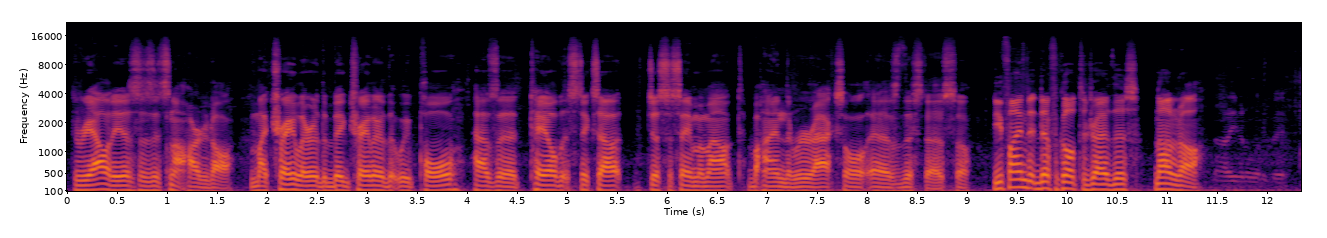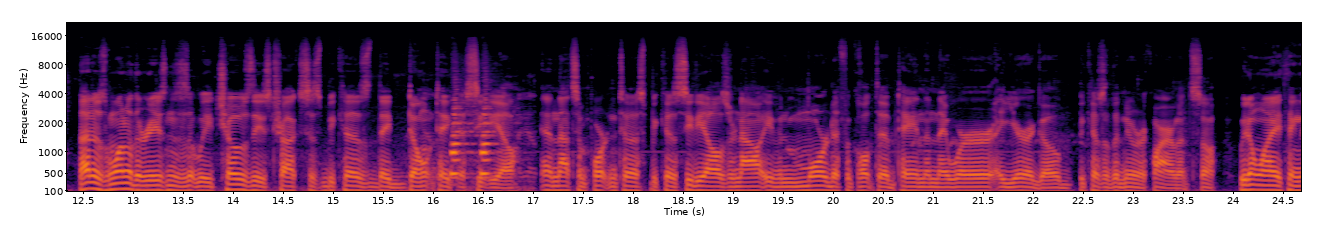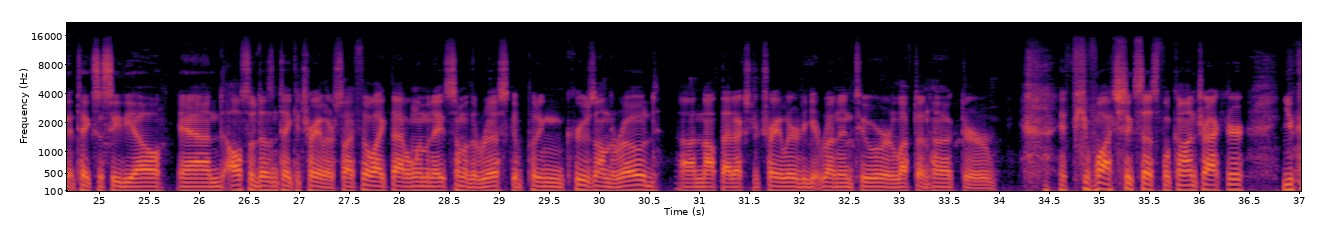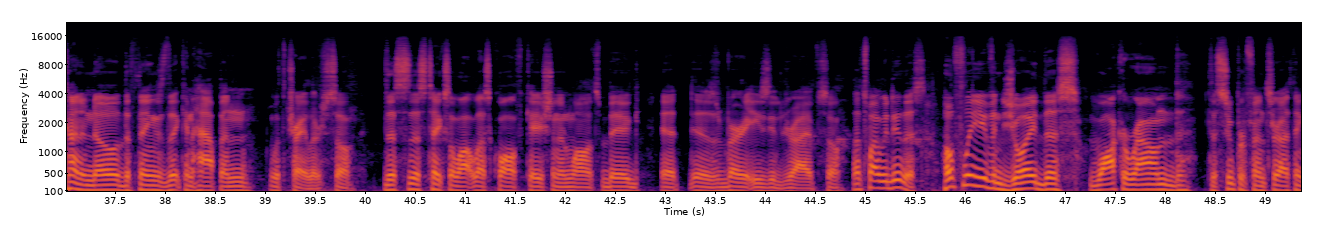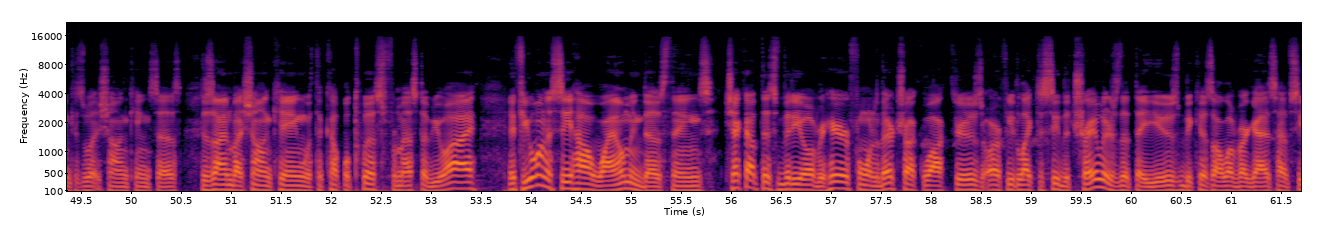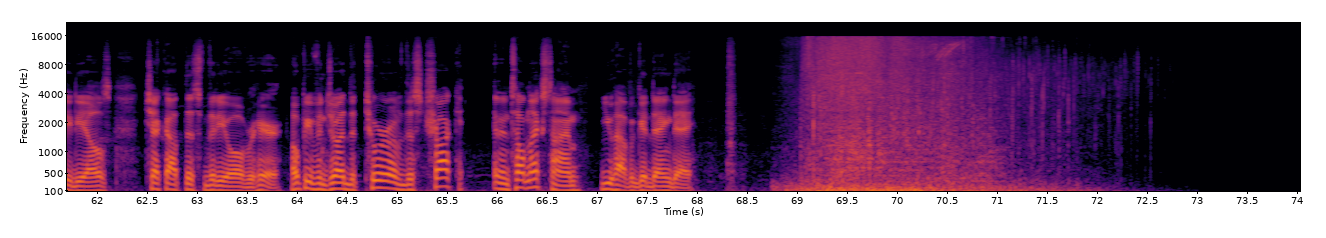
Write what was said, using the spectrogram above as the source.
the reality is, is it's not hard at all. My trailer, the big trailer that we pull, has a tail that sticks out just the same amount behind the rear axle as this does. So, do you find it difficult to drive this? Not at all. Not even a little bit. That is one of the reasons that we chose these trucks is because they don't take a CDL. And that's important to us because CDLs are now even more difficult to obtain than they were a year ago because of the new requirements. So we don't want anything that takes a CDL and also doesn't take a trailer. So I feel like that eliminates some of the risk of putting crews on the road, uh, not that extra trailer to get run into or left unhooked or if you watch Successful Contractor, you kind of know the things that can happen with trailers. So this this takes a lot less qualification, and while it's big, it is very easy to drive. So that's why we do this. Hopefully, you've enjoyed this walk around the Super Fencer. I think is what Shawn King says. Designed by Shawn King with a couple twists from SWI. If you want to see how Wyoming does things, check out this video over here for one of their truck walkthroughs. Or if you'd like to see the trailers that they use, because all of our guys have CDLs, check out this video over here. Hope you've enjoyed the tour of this truck. And until next time, you have a good dang day.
